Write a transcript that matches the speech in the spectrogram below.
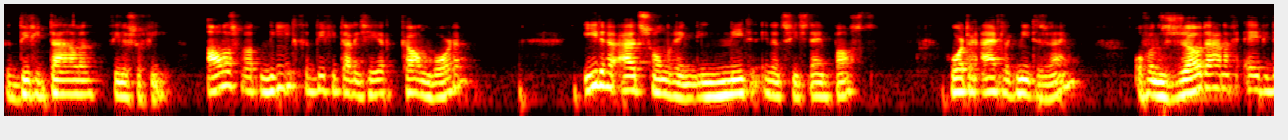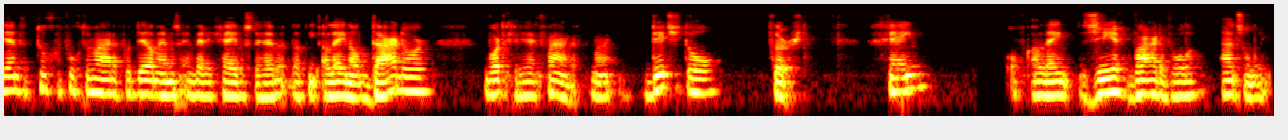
de digitale filosofie alles wat niet gedigitaliseerd kan worden, iedere uitzondering die niet in het systeem past, hoort er eigenlijk niet te zijn. Of een zodanig evidente toegevoegde waarde voor deelnemers en werkgevers te hebben, dat die alleen al daardoor wordt gerechtvaardigd. Maar digital first. Geen of alleen zeer waardevolle uitzondering.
